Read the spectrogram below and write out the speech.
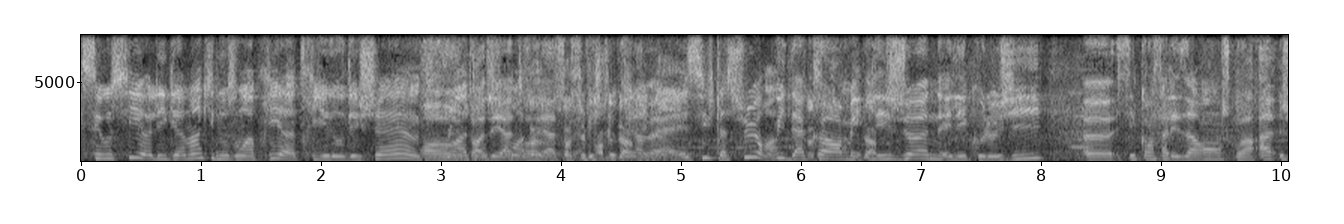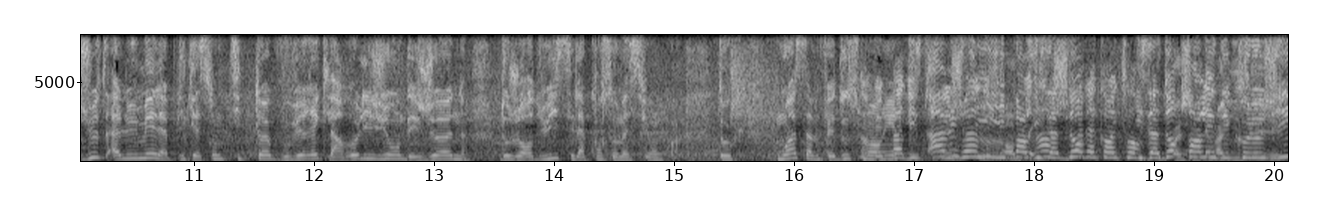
c'est aussi euh, les gamins qui nous ont appris à trier nos déchets. euh, qui Oh, font attendez, attendez, Ça, c'est Mais je te- formidable. eh ben, si, je t'assure. Oui, d'accord, mais les jeunes et l'écologie, euh, c'est quand ça les arrange, quoi. Ah, juste allumer l'application TikTok, vous verrez que la religion des jeunes d'aujourd'hui, c'est la consommation, quoi. Donc, moi, ça me fait doucement Non, mais pas rire. du tout ah, les mais jeunes. si, ils, Ah, parlent- ils adorent, d'accord avec toi. ils adorent parler. D'écologie,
